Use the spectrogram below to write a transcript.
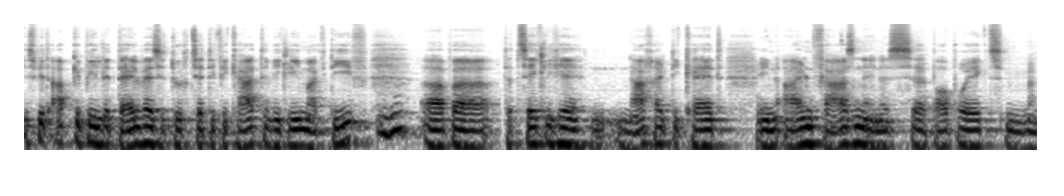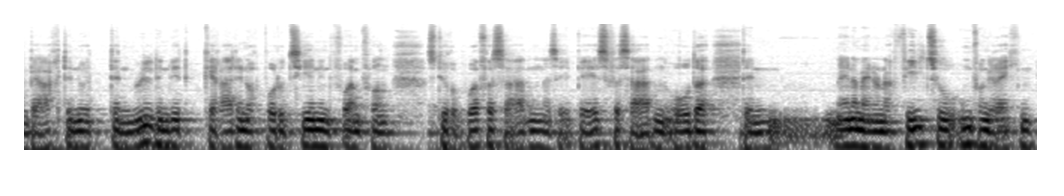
Es wird abgebildet teilweise durch Zertifikate wie Klimaaktiv, mhm. aber tatsächliche Nachhaltigkeit in allen Phasen eines äh, Bauprojekts, man beachte nur den Müll, den wir gerade noch produzieren in Form von Styroporfassaden, also EPS-Fassaden oder den meiner Meinung nach viel zu umfangreichen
